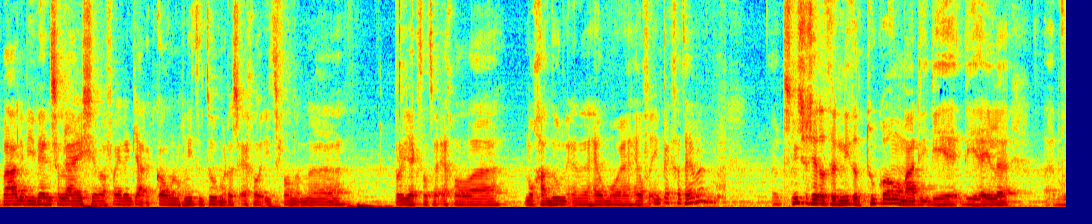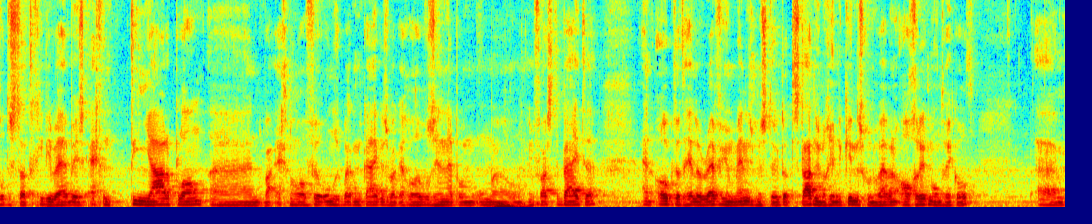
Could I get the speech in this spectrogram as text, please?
Walibi wensenlijstje waarvan je denkt, ja, daar komen we nog niet aan toe, maar dat is echt wel iets van een uh, project wat we echt wel uh, nog gaan doen en heel, mooi, heel veel impact gaat hebben? Het is niet zozeer dat we er niet aan toe komen, maar die, die, die hele, bijvoorbeeld de strategie die we hebben is echt een tienjarenplan, waar echt nog wel veel onderzoek bij komt kijken, dus waar ik echt wel heel veel zin in heb om, om, om in vast te bijten. En ook dat hele revenue management stuk, dat staat nu nog in de kinderschoenen. We hebben een algoritme ontwikkeld Um,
